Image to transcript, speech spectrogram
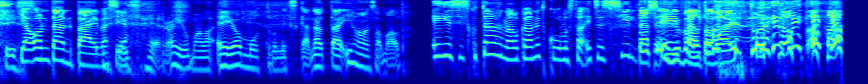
siis- Ja on tämän päiväisiä. Siis herra Jumala, ei ole muuttunut miksikään. Näyttää ihan samalta. Ei, ja siis kun tämähän alkaa nyt kuulostaa itse asiassa siltä, Tosi että hyvältä Eiffeltor- vaihtoehdolta.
